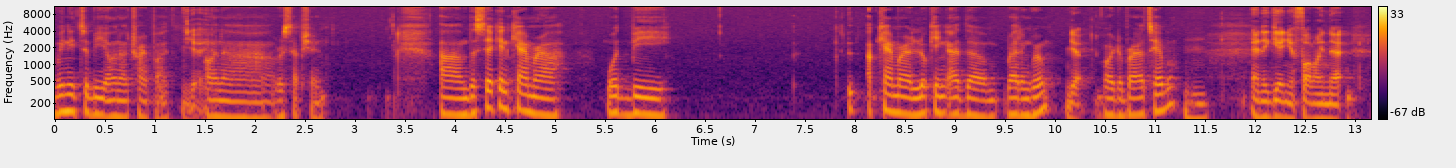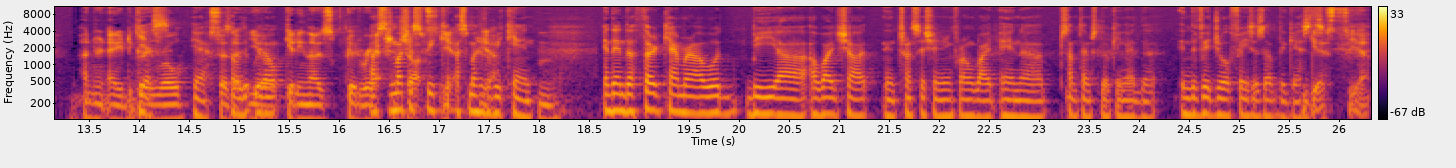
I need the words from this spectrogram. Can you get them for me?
we need to be on a tripod Yeah, yeah. on a reception. Um, the second camera would be a camera looking at the bride and groom Yeah. or the bridal table. hmm And again, you're following that 180 degree Yes, rule, yeah, so, so that that you're getting those good As reaction much shots. as we can, Yeah, as much yeah. as we can. Mm. And then the third camera would be uh, a wide shot and transitioning from wide and uh, sometimes looking at the individual faces of the guests. Guests, yeah,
